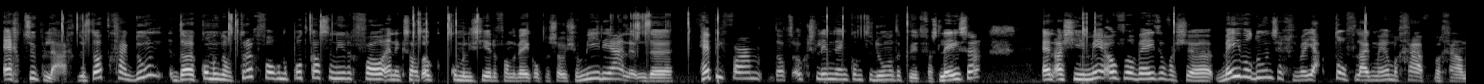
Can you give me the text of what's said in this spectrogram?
echt super laag. Dus dat ga ik doen. Daar kom ik nog terug, volgende podcast in ieder geval. En ik zal het ook communiceren van de week op de social media. En de Happy Farm, dat is ook slim denk ik om te doen, want dan kun je het vast lezen. En als je hier meer over wil weten of als je mee wil doen, zeg je van ja, tof, lijkt me helemaal gaaf, we gaan,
